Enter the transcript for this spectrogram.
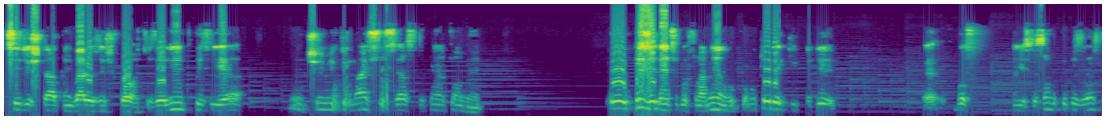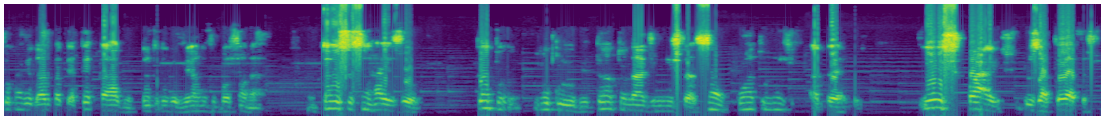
se destaca em vários esportes olímpicos e é um time que mais sucesso tem atualmente. O presidente do Flamengo, como toda a equipe dele, é, exceção do que o presidente foi convidado para ter até cargo dentro do governo de Bolsonaro. Então isso se enraizou tanto no clube, tanto na administração, quanto nos atletas. E os pais dos atletas,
